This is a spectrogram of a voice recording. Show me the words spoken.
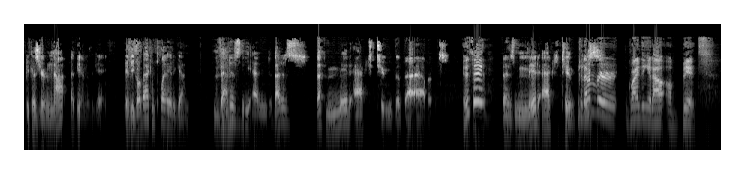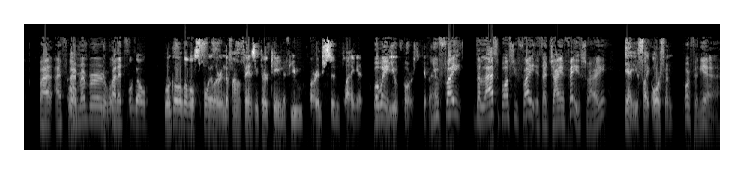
because you're not at the end of the game. If you go back and play it again, that yeah. is the end. That is that's mid Act Two that that happens. Is it? That is mid Act Two. Because I remember grinding it out a bit, but I, well, I remember. We'll, but we'll go. We'll go a little spoiler into Final Fantasy 13 if you are interested in playing it. Well, wait. You, of course, you fight the last boss you fight is that giant face, right? Yeah, you fight Orphan. Orphan, yeah.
